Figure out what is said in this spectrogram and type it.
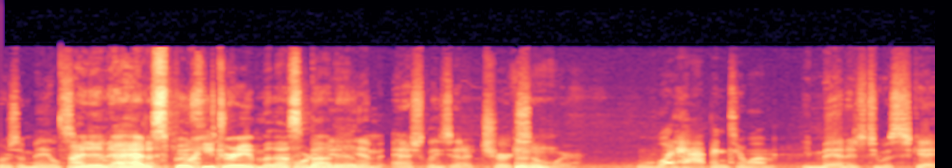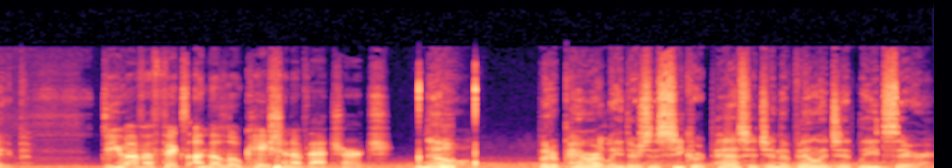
was a male. I didn't. I had a spooky captain. dream, but that's According about to it. him, Ashley's in a church Hmm. somewhere. What happened to him? He managed to escape. Do you have a fix on the location of that church? No, but apparently there's a secret passage in the village that leads there.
